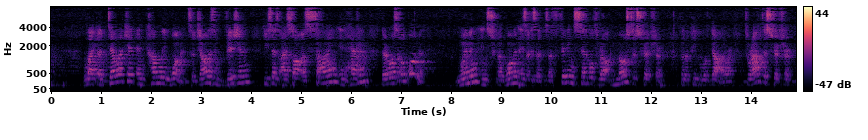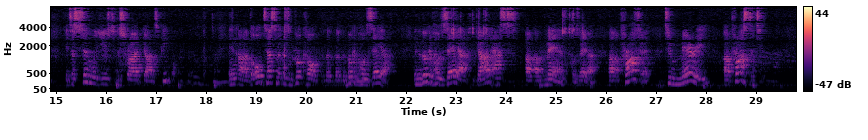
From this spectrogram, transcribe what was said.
like a delicate and comely woman. So John is in vision. He says, I saw a sign in heaven. There was a woman. Women, in, a woman is a, is, a, is a fitting symbol throughout most of Scripture for the people of God. Or throughout the Scripture, it's a symbol used to describe God's people. In uh, the Old Testament, there's a book called the, the, the, Book of Hosea. In the book of Hosea, God asks a, a man, Hosea, a prophet to marry a prostitute.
